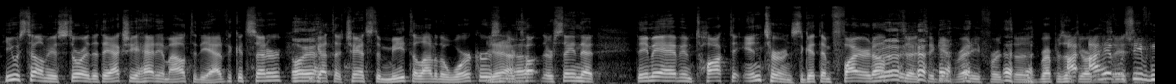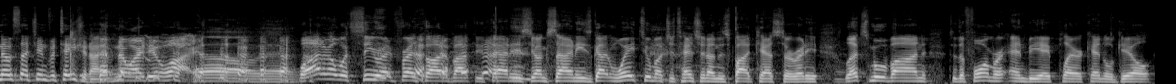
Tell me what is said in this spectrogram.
he was telling me a story that they actually had him out to the Advocate Center. Oh, yeah. He got the chance to meet a lot of the workers, yeah. and they're, ta- they're saying that they may have him talk to interns to get them fired up to, to get ready for to represent the organization. I have received no such invitation. I have no idea why. oh, man. Well, I don't know what C. Red Fred thought about the Thaddeus Young signing. He's gotten way too much attention on this podcast already. Let's move on to the former NBA player Kendall Gill.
